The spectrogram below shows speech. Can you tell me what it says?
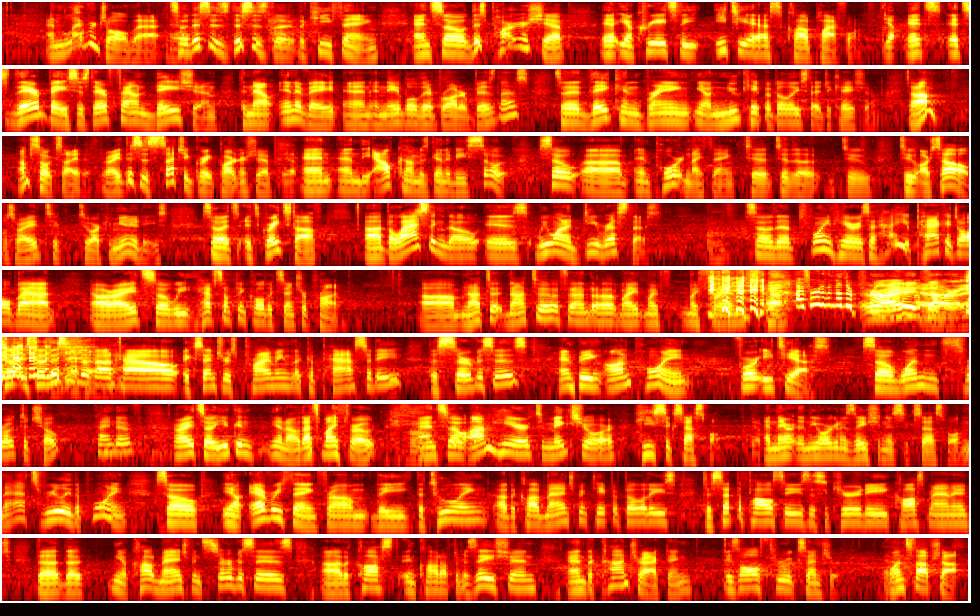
and leverage all that. So this is, this is the, the key thing. And so this partnership uh, you know, creates the ETS cloud platform. Yep. It's, it's their basis, their foundation to now innovate and enable their broader business so that they can bring you know, new capabilities to education. So I'm, I'm so excited, right? This is such a great partnership Yep. and, and the outcome is going to be so, so um, important, I think, to, to, the, to, to ourselves, right? To, to our communities. So it's, it's great stuff. Uh, the last thing though is we want to de-risk this. So the point here is that how you package all that, all right, so we have something called Accenture Prime. Um, not, to, not to offend uh, my, my, my friends. I've heard of another prime Right? before. Yeah, So, so this is about how Accenture is priming the capacity, the services, and being on point for ETS. So one throat to choke, kind of, right? So you can, you know, that's my throat. And so I'm here to make sure he's successful. Yep. And, there, and the organization is successful. And that's really the point. So, you know, everything from the, the tooling, uh, the cloud management capabilities, to set the policies, the security, cost manage, the, the you know, cloud management services, uh, the cost and cloud optimization, and the contracting is all through Accenture. One-stop shop,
